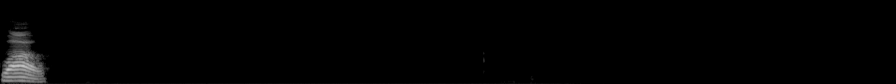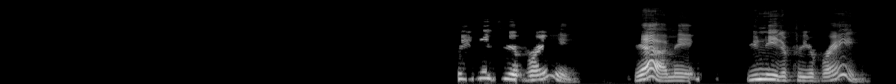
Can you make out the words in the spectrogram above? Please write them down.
Wow. You need for your brain. Yeah, I mean, you need it for your brain.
